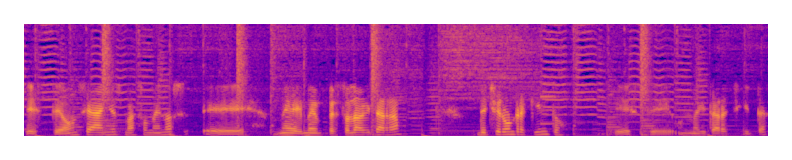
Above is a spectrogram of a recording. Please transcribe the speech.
este 11 años más o menos eh, me, me prestó la guitarra. De hecho era un requinto, este, una guitarra chiquita.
